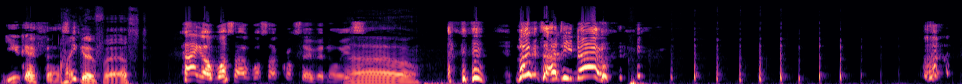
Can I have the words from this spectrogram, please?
you go first. I go first. Hang on, what's our, what's our crossover noise? Oh, no, Daddy, no!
